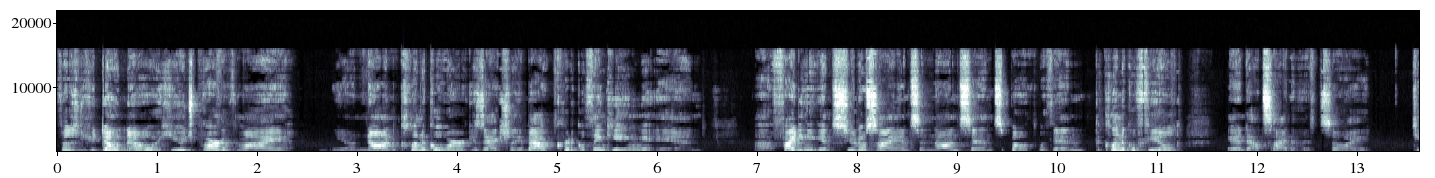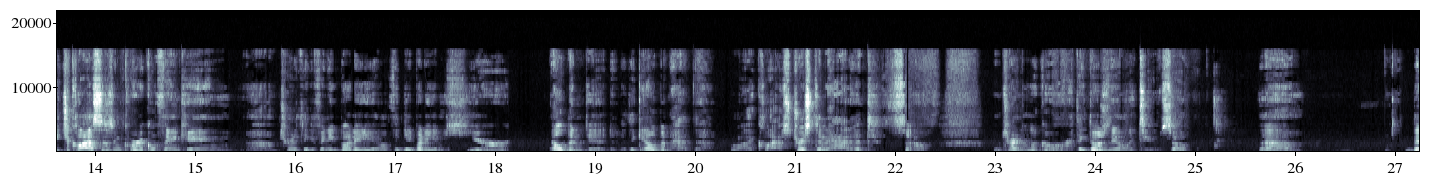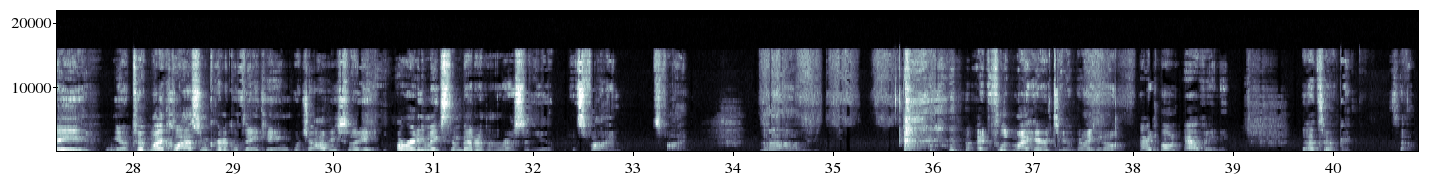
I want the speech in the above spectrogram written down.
for those of you who don't know, a huge part of my you know non-clinical work is actually about critical thinking and uh, fighting against pseudoscience and nonsense, both within the clinical field and outside of it. So I teach classes in critical thinking. Uh, I'm trying to think if anybody, I don't think anybody in here, Elbin did. I think Elbin had the my class. Tristan had it. So I'm trying to look over. I think those are the only two. So um, they, you know, took my class in critical thinking, which obviously already makes them better than the rest of you. It's fine. It's fine. Um, I'd flip my hair too, but I go, I don't have any. That's okay. so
